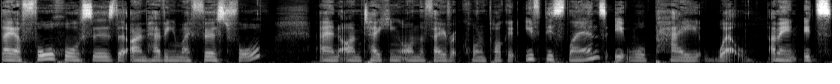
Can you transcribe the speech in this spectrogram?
They are four horses that I'm having in my first four, and I'm taking on the favourite corner pocket. If this lands, it will pay well. I mean, it's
